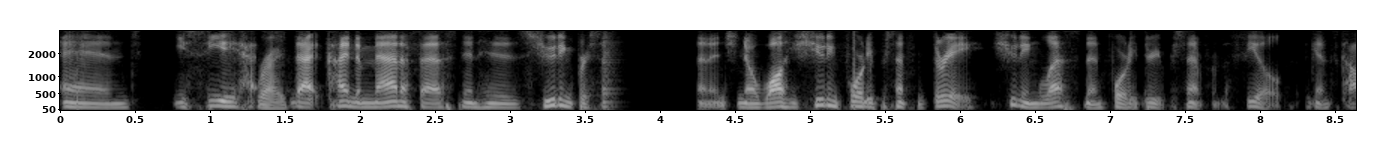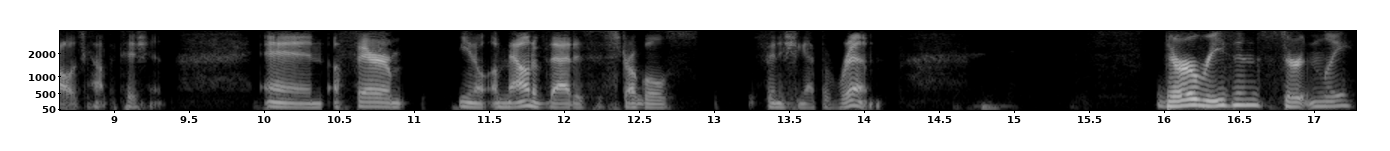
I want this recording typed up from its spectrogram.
and you see right. that kind of manifest in his shooting percentage. You know, while he's shooting forty percent from three, shooting less than forty three percent from the field against college competition, and a fair you know amount of that is his struggles finishing at the rim. There are reasons, certainly,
